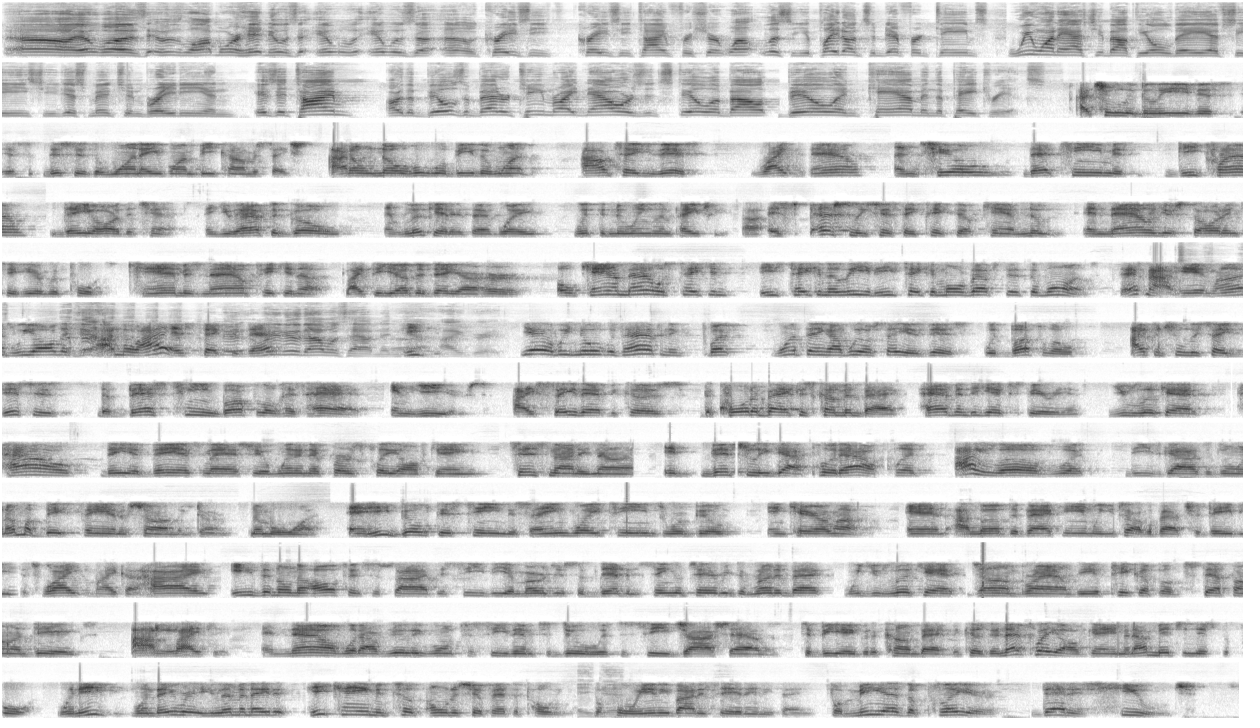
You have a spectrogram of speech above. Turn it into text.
Oh, it was it was a lot more hitting. It was it was it was a, a crazy crazy time for sure. Well, listen, you played on some different teams. We want to ask you about the old AFC East. You just mentioned Brady, and is it time? Are the Bills a better team right now, or is it still about Bill and Cam and the Patriots? I truly believe it's, it's this is the one A one B conversation. I don't know who will be the one. I'll tell you this right now. Until that team is decrowned, they are the champs, and you have to go and look at it that way with the New England Patriots, uh, especially since they picked up Cam Newton. And now you're starting to hear reports. Cam is now picking up. Like the other day, I heard, oh, Cam now is taking, he's taking the lead. He's taking more reps than the ones. That's not headlines. We all, I know I expected we knew, that. We knew that was happening. Yeah, He- I agree. Yeah, we knew it was happening. But one thing I will say is this with Buffalo, I can truly say this is the best team Buffalo has had in years. I say that because the quarterback is coming back, having the experience. You look at how they advanced last year, winning their first playoff game since 99. It eventually got put out, but I love what these guys are doing. I'm a big fan of Sean McDermott, number one. And he built this team the same way teams were built in Carolina. And I love the back end when you talk about Tre'Davious White, Micah Hyde, even on the offensive side to see the emergence of Devin Singletary, the running back. When you look at John Brown, the pickup of Stefon Diggs, I like it. And now what I really want to see them to do is to see Josh Allen to be able to come back because in that playoff game, and I mentioned this before, when he when they were eliminated, he came and took ownership at the podium before anybody said anything. For me as a player, that is huge.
